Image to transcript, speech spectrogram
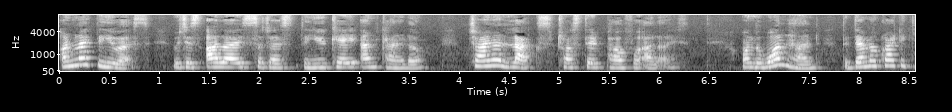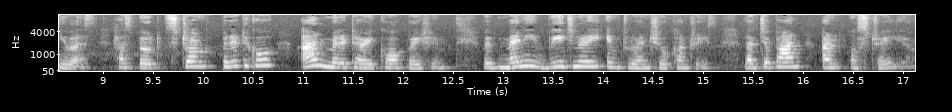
Unlike the US, which has allies such as the UK and Canada, China lacks trusted, powerful allies. On the one hand, the democratic US has built strong political and military cooperation with many regionally influential countries like Japan and Australia.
